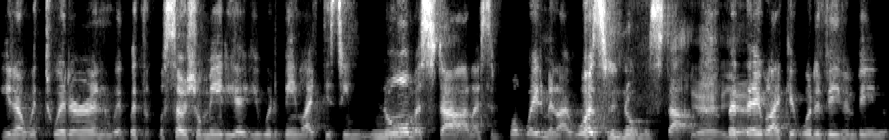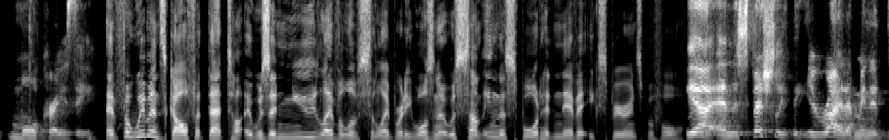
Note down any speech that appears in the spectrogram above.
you know with twitter and with, with, with social media you would have been like this enormous star and i said well wait a minute i was an enormous star yeah, but yeah. they were like it would have even been more crazy. And for women's golf at that time, it was a new level of celebrity, wasn't it? It was something the sport had never experienced before. Yeah, and especially you're right. I mean, it,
